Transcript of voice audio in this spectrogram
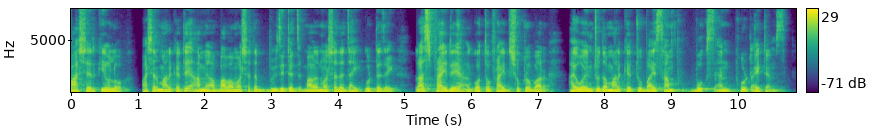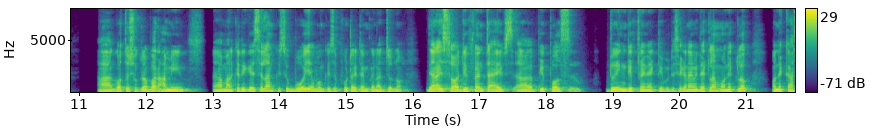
পাশের কি হলো? পাশের মার্কেটে আমি বাবা মার সাথে ভিজিটে বাবা মার সাথে যাই, ঘুরতে যাই। লাস্ট ফ্রাইডে গত ফ্রাইডে শুক্রবার I went to the market to buy some books and food items গত শুক্রবার আমি মার্কেটে গিয়েছিলাম কিছু বই এবং কিছু ফুড আইটেম কেনার জন্য। There I saw different types peoples doing different activity সেখানে আমি দেখলাম অনেক লোক অনেক কাজ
